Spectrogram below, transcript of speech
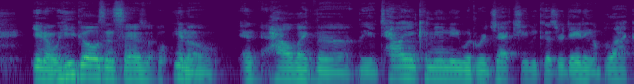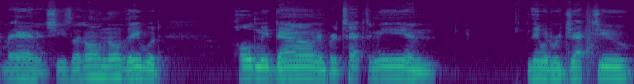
you know, he goes and says, you know, and how like the the Italian community would reject you because you're dating a black man, and she's like, oh no, they would hold me down and protect me, and they would reject you.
